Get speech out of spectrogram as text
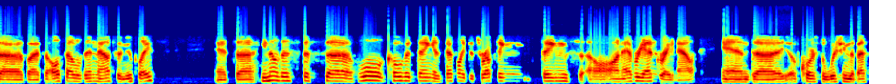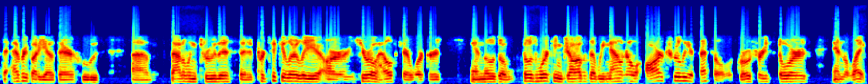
uh, but all settled in now to a new place. It's uh, you know this this uh, whole COVID thing is definitely disrupting things on every end right now, and uh, of course, wishing the best to everybody out there who's um, battling through this, and particularly our hero healthcare workers and those are those working jobs that we now know are truly essential, grocery stores and the like.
